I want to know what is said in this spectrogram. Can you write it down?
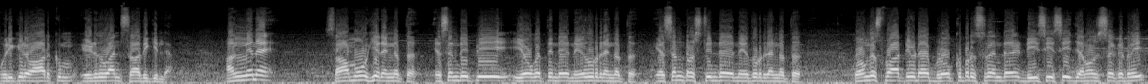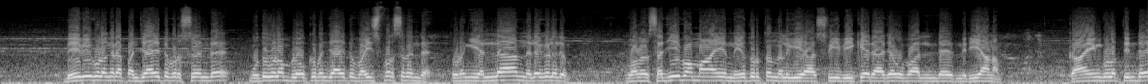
ഒരിക്കലും ആർക്കും എഴുതുവാൻ സാധിക്കില്ല. അങ്ങനെ സാമൂഹ്യ രംഗത്ത് എസ് എൻ ഡി പി യോഗത്തിന്റെ നേതൃരംഗത്ത് എസ് എൻ ട്രസ്റ്റിന്റെ നേതൃരംഗത്ത് കോൺഗ്രസ് പാർട്ടിയുടെ block president D C C general secretary Devikulangara panchayat president Muthukulam block panchayat vice president തുടങ്ങിയ എല്ലാ നിലകളിലും വളരെ സജീവമായ നേതൃത്വം നൽകിയ ശ്രീ വി കെ രാജഗോപാലിന്റെ നിര്യാണം. കായംകുളത്തിന്റെ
